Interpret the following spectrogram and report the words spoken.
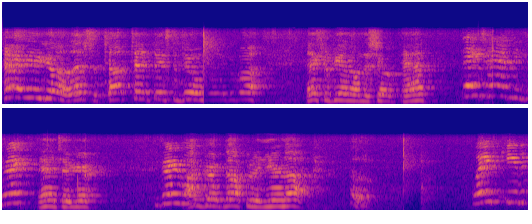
There you go. That's the top 10 things to do in Waycobah. Thanks for being on the show, Pam. Thanks for having me, Greg. And Tigger. You're very welcome. I'm Greg Knockwood and you're not. Hello. Wave, Keenan.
